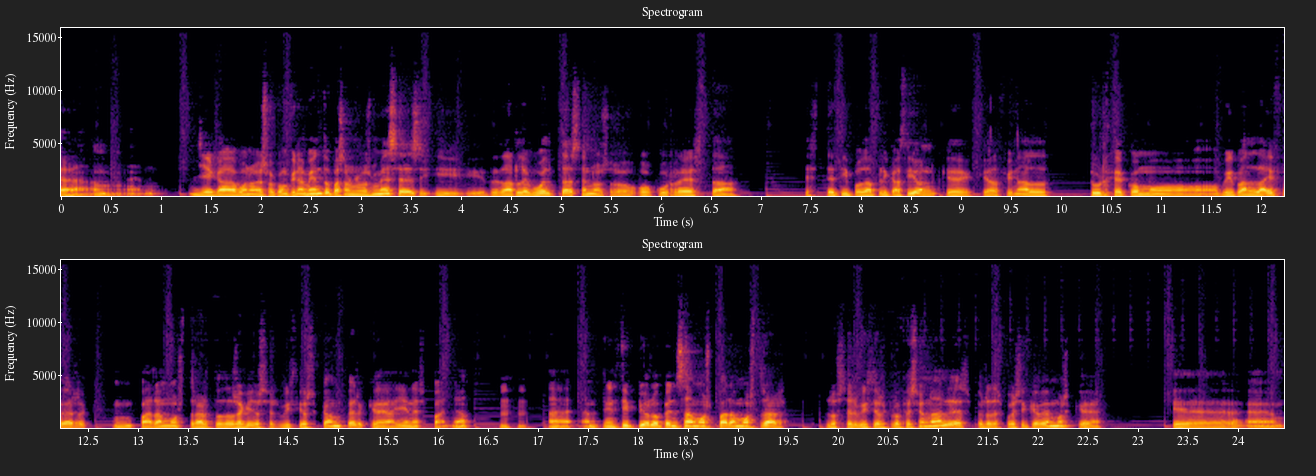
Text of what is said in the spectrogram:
Eh, llega, bueno, eso, confinamiento, pasan unos meses y, y de darle vueltas se nos ocurre esta, este tipo de aplicación que, que al final surge como Vivan Lifer mm, para mostrar todos aquellos servicios camper que hay en España. Eh, en principio lo pensamos para mostrar los servicios profesionales, pero después sí que vemos que, que, eh,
